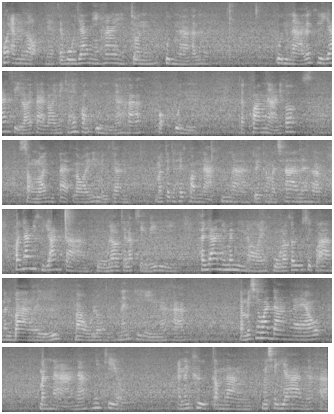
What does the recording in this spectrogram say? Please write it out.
พวกแอมหลอกเนี่ยจะบูย่านนี้ให้จนอุ่นหนาเลย อุ่นหนาก็คือย่าน 400 800 นี่จะให้ความอุ่นนะคะปกอุ่น แต่ความหนานี่ก็ 200ถึง800 นี่เหมือนกัน มันก็จะให้ความหนาขึ้นมาโดยธรรมชาตินะคะเพราะย่านนี้คือย่านกลาง หูเราจะรับเสียงได้ดี ถ้าย่านนี้มันมีน้อย หูเราก็รู้สึกว่ามันบางหรือเบาลงนั่นเองนะคะ แต่ไม่ใช่ว่าดังแล้ว มันหนานะ ไม่เกี่ยว อันนั้นคือกำลังไม่ใช่ย่านนะคะ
